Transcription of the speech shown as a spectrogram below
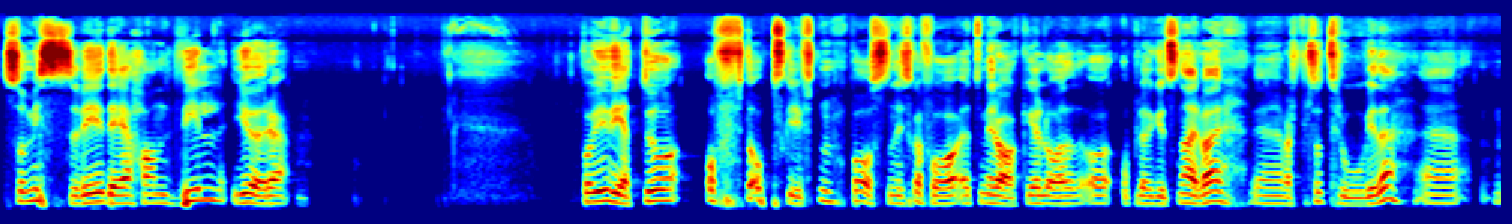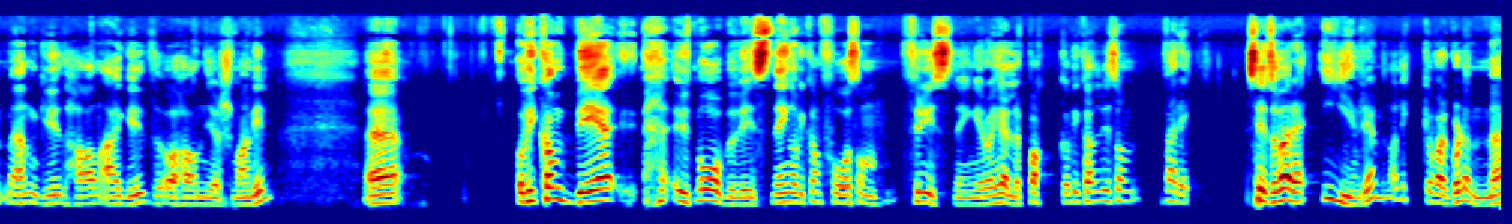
Så mister vi det han vil gjøre. For vi vet jo ofte oppskriften på åssen vi skal få et mirakel og, oppleve Guds nærvær. I hvert fall så tror vi det. Eh, men Gud, han er Gud, og han gjør som han vil. Og vi kan be ut med overbevisning, og vi kan få sånn frysninger og hele pakka. Vi kan liksom være, se ut til å være ivrige, men allikevel glemme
